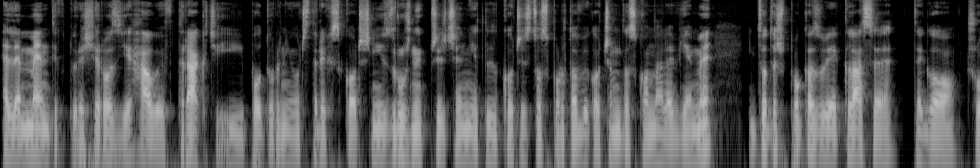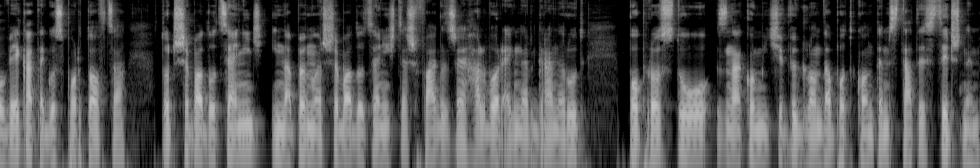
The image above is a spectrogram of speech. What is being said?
elementy, które się rozjechały w trakcie i po turnieju czterech skoczni z różnych przyczyn, nie tylko czysto sportowych, o czym doskonale wiemy. I to też pokazuje klasę tego człowieka, tego sportowca to trzeba docenić i na pewno trzeba docenić też fakt, że Halvor Egner Granerud po prostu znakomicie wygląda pod kątem statystycznym.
